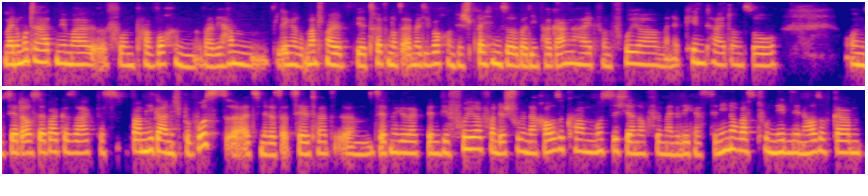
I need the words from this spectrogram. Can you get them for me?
meine Mutter hat mir mal vor ein paar Wochen, weil wir haben längere, manchmal, wir treffen uns einmal die Woche und wir sprechen so über die Vergangenheit von früher, meine Kindheit und so. Und sie hat auch selber gesagt, das war mir gar nicht bewusst, äh, als sie mir das erzählt hat. Ähm, sie hat mir gesagt, wenn wir früher von der Schule nach Hause kommen, musste ich ja noch für meine Legasthenie noch was tun, neben den Hausaufgaben,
